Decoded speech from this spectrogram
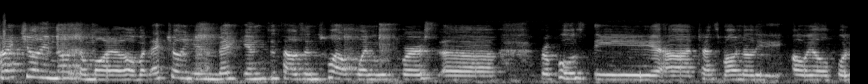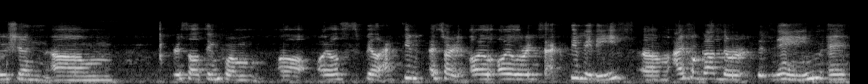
actually not the model, but actually in back in 2012 when we first uh, proposed the uh, transboundary oil pollution um, resulting from uh, oil spill active, uh, sorry, oil oil rigs activities. Um, I forgot the, the name. And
